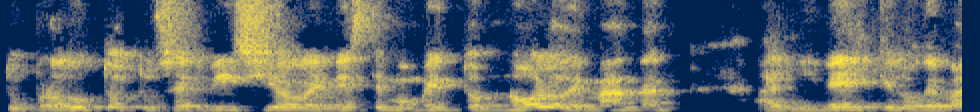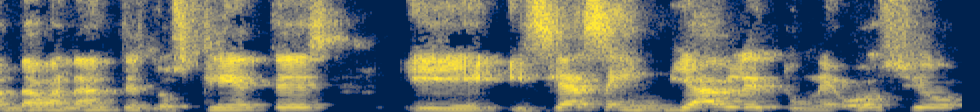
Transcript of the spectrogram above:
tu producto, tu servicio en este momento no lo demandan al nivel que lo demandaban antes los clientes y, se hace inviable tu negocio.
